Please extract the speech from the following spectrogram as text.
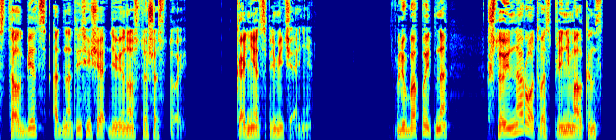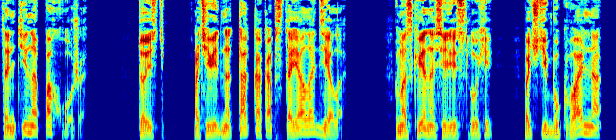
столбец 1096. Конец примечания. Любопытно, что и народ воспринимал Константина похоже, то есть, очевидно, так, как обстояло дело. В Москве носились слухи, почти буквально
